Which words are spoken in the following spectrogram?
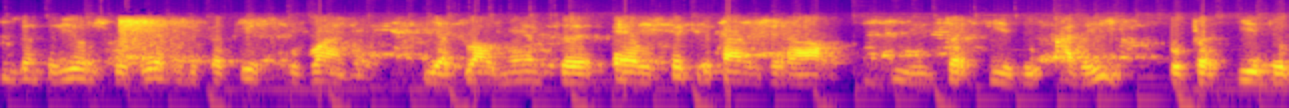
nos anteriores governos de Patrício Ruanda e atualmente é o secretário-geral do partido ADI, o partido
